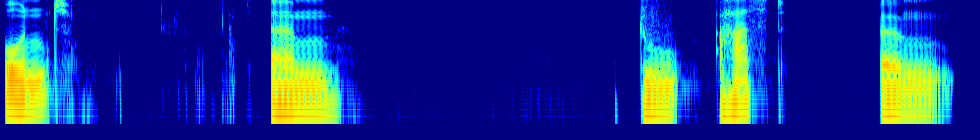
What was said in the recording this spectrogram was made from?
Und ähm, du hast ähm,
